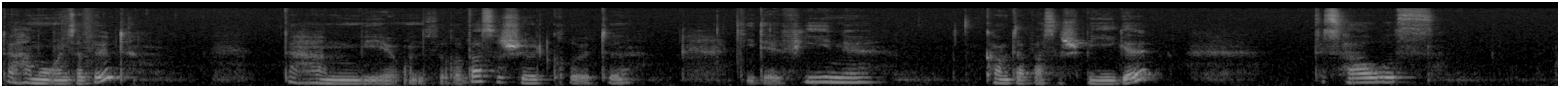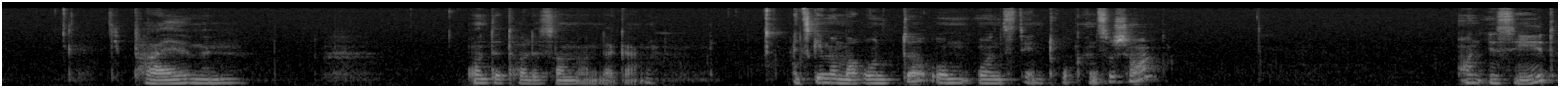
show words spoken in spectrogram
Da haben wir unser Bild. Da haben wir unsere Wasserschildkröte, die Delfine, kommt der Wasserspiegel, das Haus, die Palmen und der tolle Sonnenuntergang. Jetzt gehen wir mal runter, um uns den Druck anzuschauen. Und ihr seht,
